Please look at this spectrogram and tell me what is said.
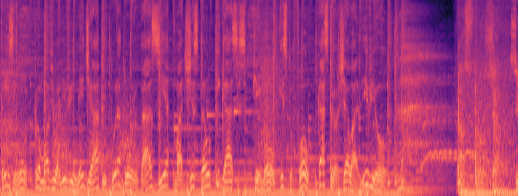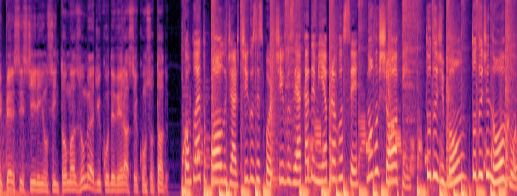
3 em 1 promove o alívio imediato e duradouro da azia, má digestão e gases. Queimou, estufou, Gastrogel aliviou. Se persistirem os sintomas, o médico deverá ser consultado. Completo polo de artigos esportivos e academia para você. Novo shopping. Tudo de bom, tudo de novo.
